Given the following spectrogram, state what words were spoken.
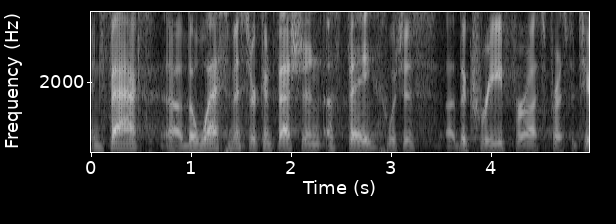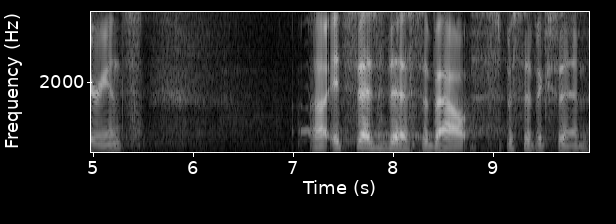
In fact, uh, the Westminster Confession of Faith, which is uh, the creed for us Presbyterians, uh, it says this about specific sin.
